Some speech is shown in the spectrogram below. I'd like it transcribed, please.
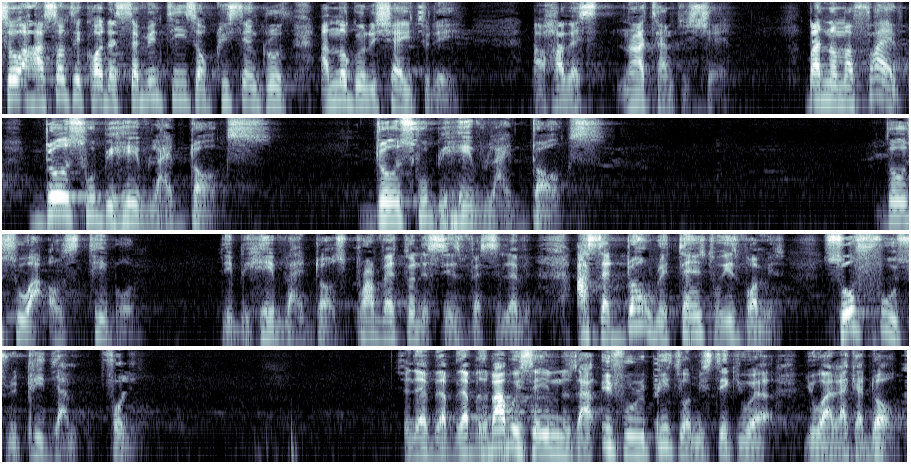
So I have something called the 70s of Christian growth. I'm not going to share it today. I'll have another time to share. But number five, those who behave like dogs. Those who behave like dogs. Those who are unstable, they behave like dogs. Proverbs 26, verse 11. As a dog returns to his vomit, so fools repeat their folly. So the, the, the Bible is saying that if you repeat your mistake, you are, you are like a dog.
